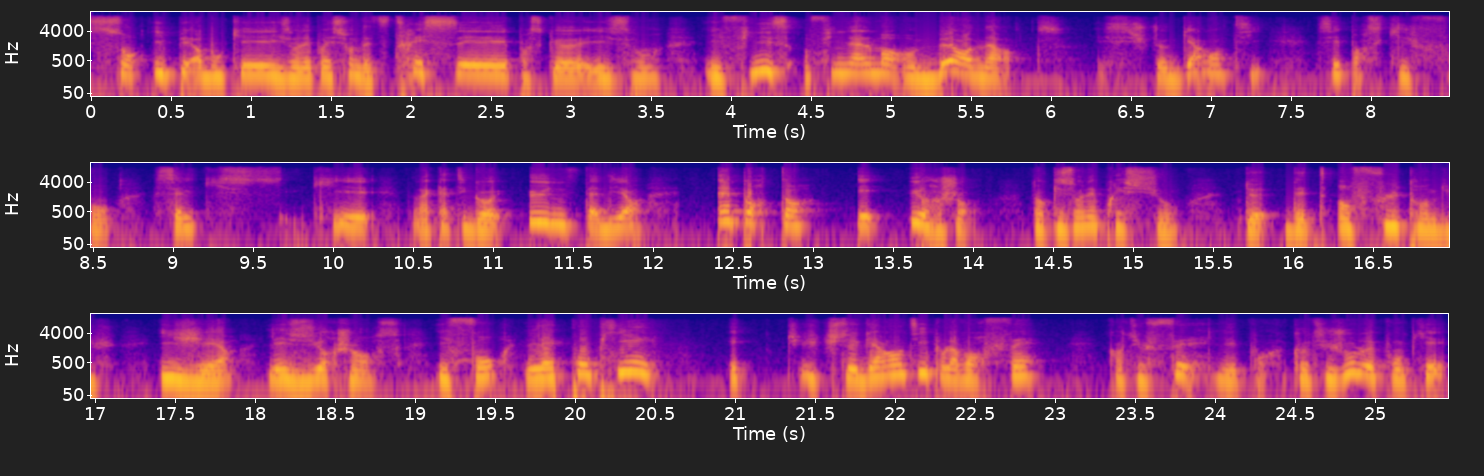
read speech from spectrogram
sont hyper bouqués, ils ont l'impression d'être stressés parce qu'ils ils finissent finalement en burn-out. Et je te garantis, c'est parce qu'ils font celle qui, qui est dans la catégorie 1, c'est-à-dire important et urgent. Donc ils ont l'impression d'être en flux tendu. Ils gèrent les urgences. Ils font les pompiers. Et je te garantis, pour l'avoir fait, quand tu fais les quand tu joues le pompier,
